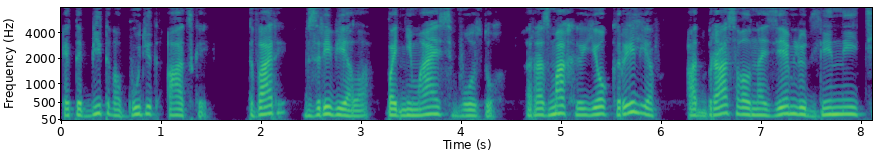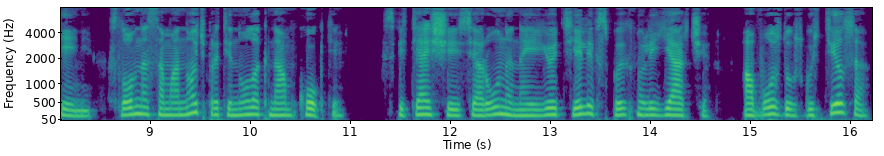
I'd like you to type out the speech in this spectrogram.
эта битва будет адской. Тварь взревела, поднимаясь в воздух. Размах ее крыльев отбрасывал на землю длинные тени, словно сама ночь протянула к нам когти. Светящиеся руны на ее теле вспыхнули ярче, а воздух сгустился,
